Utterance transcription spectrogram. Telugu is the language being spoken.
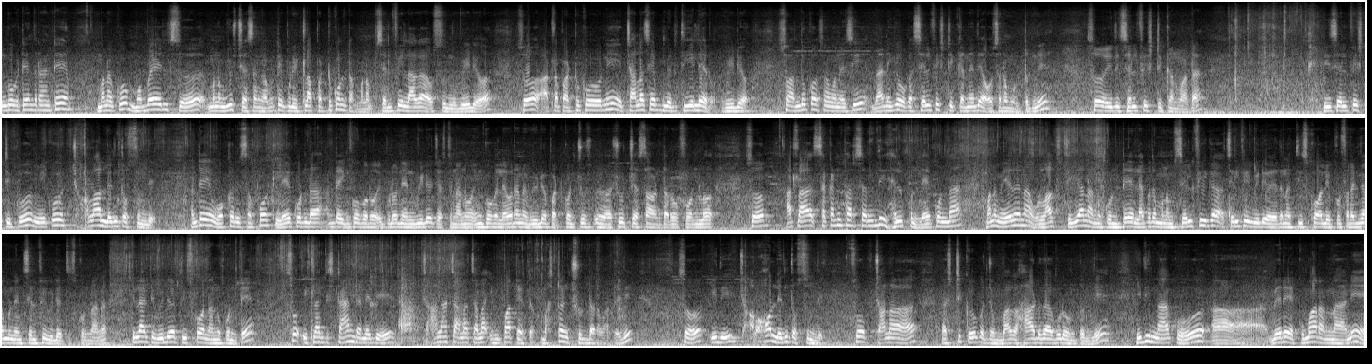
ఇంకొకటి ఏంటంటే మనకు మొబైల్స్ మనం యూస్ చేస్తాం కాబట్టి ఇప్పుడు ఇట్లా పట్టుకుంటాం మనం. సెల్ఫీ లాగా వస్తుంది వీడియో. సో అట్లా పట్టుకొని చాలాసేపు మీరు తీయలేరు వీడియో. సో అందుకోసం అనేసి దానికి ఒక సెల్ఫీ స్టిక్ అనేది అవసరం ఉంటుంది. సో ఇది సెల్ఫీ స్టిక్ అనమాట ఈ సెల్ఫీ స్టిక్ మీకు చాలా లెంత్ వస్తుంది. అంటే ఒకరి సపోర్ట్ లేకుండా అంటే ఇంకొకరు ఇప్పుడు నేను వీడియో చేస్తున్నాను ఇంకొకరు ఎవరైనా వీడియో పట్టుకొని చూ షూట్ చేస్తూ ఉంటారు ఫోన్లో సో అట్లా సెకండ్ పర్సన్ది హెల్ప్ లేకుండా మనం ఏదైనా వ్లాగ్స్ చేయాలనుకుంటే లేకపోతే మనం సెల్ఫీగా సెల్ఫీ వీడియో ఏదైనా తీసుకోవాలి. ఇప్పుడు ఫర్ ఎగ్జాంపుల్ నేను సెల్ఫీ వీడియో తీసుకున్నాను. ఇలాంటి వీడియో తీసుకోవాలనుకుంటే సో ఇట్లాంటి స్టాండ్ అనేది చాలా చాలా చాలా ఇంపార్టెంట్ మస్ట్ అండ్ షుడ్ అనమాట ఇది. సో ఇది చాలా లెంత్ వస్తుంది. సో చాలా స్టిక్ కొంచెం బాగా హార్డ్గా కూడా ఉంటుంది. ఇది నాకు వేరే కుమార్ అన్న అని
